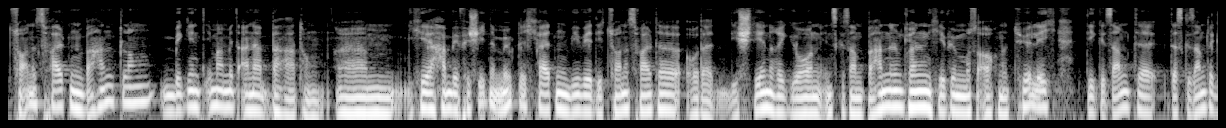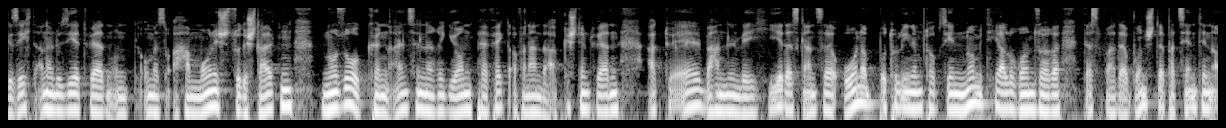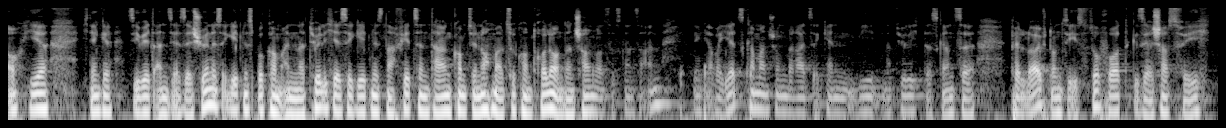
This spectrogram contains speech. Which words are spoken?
Zornesfaltenbehandlung beginnt immer mit einer Beratung. Ähm, hier haben wir verschiedene Möglichkeiten, wie wir die Zornesfalte oder die Stirnregion insgesamt behandeln können. Hierfür muss auch natürlich die gesamte, das gesamte Gesicht analysiert werden und um es harmonisch zu gestalten. Nur so können einzelne Regionen perfekt aufeinander abgestimmt werden. Aktuell behandeln wir hier das Ganze ohne Botulinumtoxin, nur mit Hyaluronsäure. Das war der Wunsch der Patientin auch hier. Ich denke, sie wird ein sehr, sehr schönes Ergebnis bekommen, ein natürliches Ergebnis. Nach 14 Tagen kommt sie nochmal zur Kontrolle und dann schauen wir uns das Ganze an. Ich denke, aber jetzt kann man schon bereits erkennen, wie natürlich das Ganze verläuft und sie ist sofort gesellschaftsfähig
